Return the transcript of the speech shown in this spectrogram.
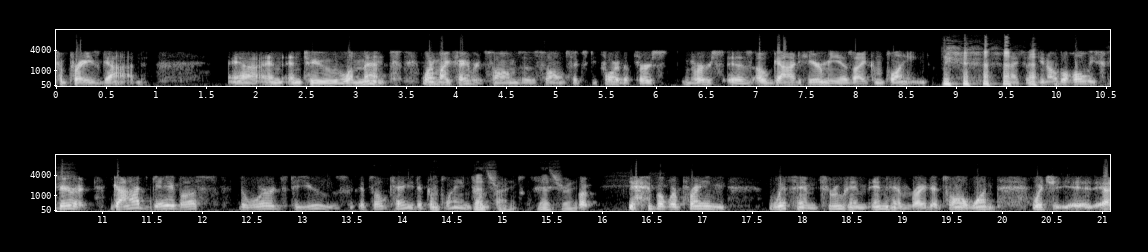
to praise God uh, and and to lament. One of my favorite psalms is Psalm 64. The first verse is, "Oh God, hear me as I complain." I said, you know, the Holy Spirit, God gave us the words to use. It's okay to complain. That's sometimes. right. That's right. But but we're praying with him, through him, in him, right? It's all one. Which I,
